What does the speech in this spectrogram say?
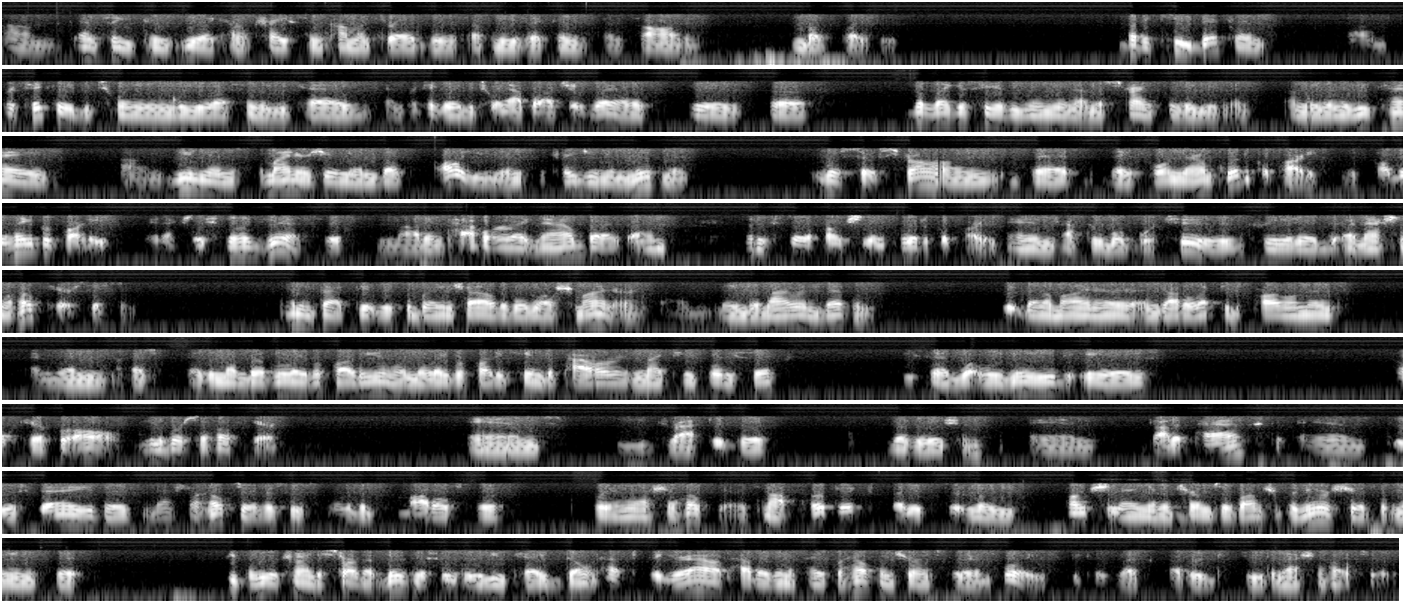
Um, and so you can really kind of trace some common threads of, of music and, and song in both places. But a key difference, um, particularly between the U.S. and the U.K., and particularly between Appalachia and Wales, is the the legacy of the union and the strength of the union. I mean, in the U.K., um, unions, the miners' union, but all unions, the trade union movement, was so strong that they formed their own political party. It's called the Labour Party. It actually still exists. It's not in power right now, but um, but it's still a functioning political party. And after World War II, created a national health care system. And in fact, it was the brainchild of a Welsh miner um, named Aneurin Bevan, who had been a miner and got elected to Parliament. And when, as, as a member of the Labour Party, and when the Labour Party came to power in 1946, he said, what we need is health care for all, universal health care. And he drafted the resolution and got it passed. And to this day, the National Health Service is one of the models for, for international health care. It's not perfect, but it's certainly functioning. And in terms of entrepreneurship, it means that people who are trying to start up businesses in the UK don't have to figure out how they're going to pay for health insurance for their employees because that's covered through the National Health Service.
